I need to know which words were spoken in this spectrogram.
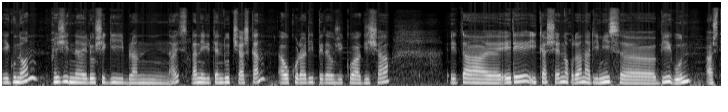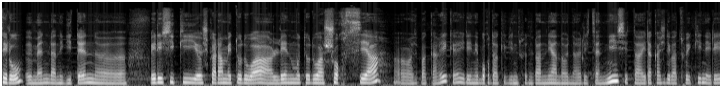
Egunon, Regin Elosegi Blan naiz, lan egiten dut txaskan, haukolari pedagogikoa gisa, Eta eh, ere ikasen orduan hariniz uh, bi egun, astero, hemen lan egiten uh, bereziki Euskara metodoa, lehen metodoa sortzea, uh, bakarrik, eh, irene bordak egin zuen lanean hori narritzen niz, eta irakasle batzuekin ere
